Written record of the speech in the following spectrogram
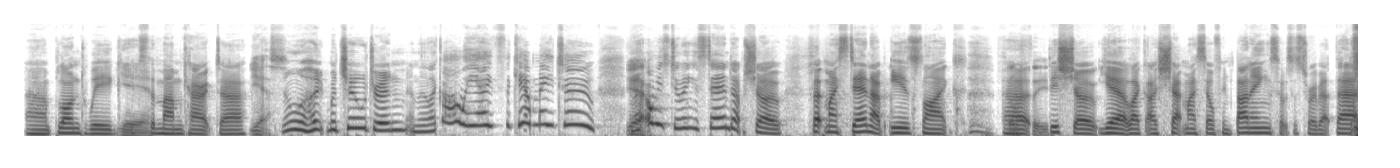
uh, blonde wig. It's the mum character. Yes. Oh, I hate my children, and they're like, "Oh, he hates the kid, me too." And Yeah. like, oh, he's doing a stand-up show, but my stand-up is like uh, this show. Yeah, like I shat myself in Bunnings, so it's a story about that.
